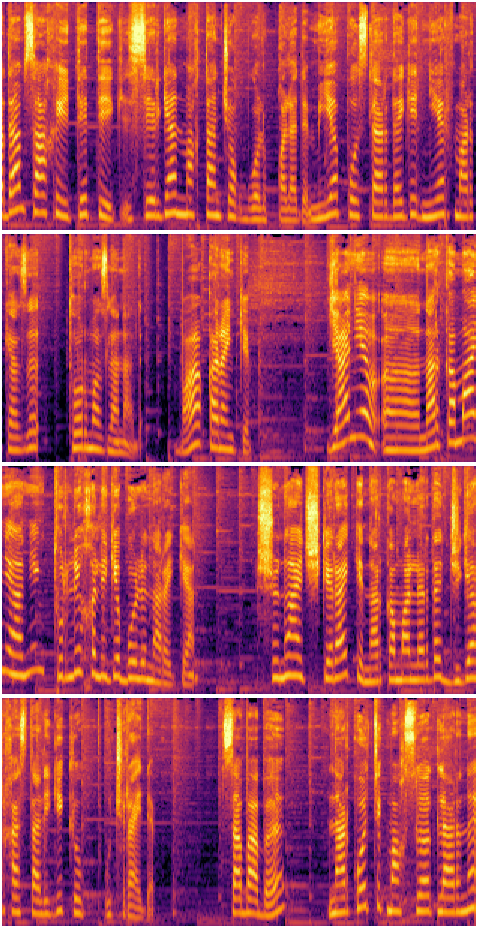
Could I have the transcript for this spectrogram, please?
odam saxiy tetik sergan maqtanchoq bo'lib qoladi miya postlaridagi nerv markazi tormozlanadi va qarangki ya'ni e, narkomaniyaning turli xiliga bo'linar ekan. Shuni aytish kerakki narkomanlarda jigar xastaligi ko'p uchraydi. Sababi narkotik mahsulotlarni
